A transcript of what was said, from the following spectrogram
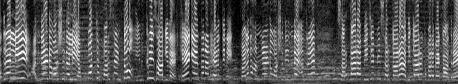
ಅದರಲ್ಲಿ ಹನ್ನೆರಡು ವರ್ಷದಲ್ಲಿ ಎಪ್ಪತ್ತು ಪರ್ಸೆಂಟ್ ಇನ್ಕ್ರೀಸ್ ಆಗಿದೆ. ಹೇಗೆ ಅಂತ ನಾನು ಹೇಳ್ತೀನಿ. ಕಳೆದ ಹನ್ನೆರಡು ವರ್ಷದ ಹಿಂದೆ ಅಂದ್ರೆ ಸರ್ಕಾರ, ಬಿಜೆಪಿ ಸರ್ಕಾರ ಅಧಿಕಾರಕ್ಕೆ ಬರಬೇಕಾದ್ರೆ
